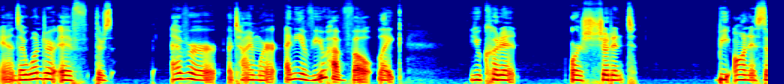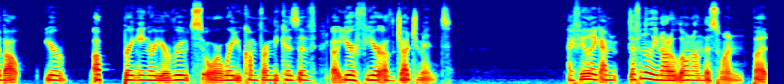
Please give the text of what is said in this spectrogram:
And I wonder if there's ever a time where any of you have felt like you couldn't or shouldn't be honest about your upbringing or your roots or where you come from because of uh, your fear of judgment. I feel like I'm definitely not alone on this one, but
